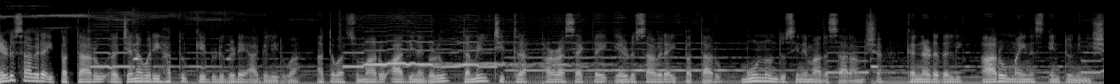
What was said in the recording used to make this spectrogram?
ಎರಡು ಸಾವಿರ ಇಪ್ಪತ್ತಾರು ಜನವರಿ ಹತ್ತಕ್ಕೆ ಬಿಡುಗಡೆ ಆಗಲಿರುವ ಅಥವಾ ಸುಮಾರು ಆ ದಿನಗಳು ತಮಿಳ್ ಚಿತ್ರ ಪರಾಸಕ್ತೈ ಎರಡು ಸಾವಿರ ಇಪ್ಪತ್ತಾರು ಮೂನ್ನೊಂದು ಸಿನಿಮಾದ ಸಾರಾಂಶ, ಕನ್ನಡದಲ್ಲಿ ಆರು ಮೈನಸ್ ಎಂಟು ನಿಮಿಷ.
